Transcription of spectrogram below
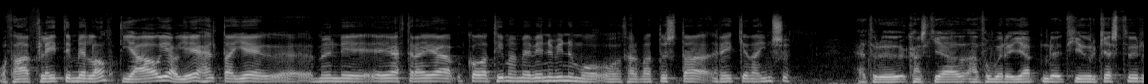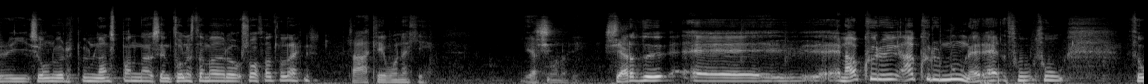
og það fleiti mér langt já já ég held að ég eh, muni eftir að ég hafa góða tíma með vinnum mínum og, og þarf að dusta reykið að ýmsu Heldur þú kannski að, að þú verið jefn tíður gestur í sjónvörpum landsbanna sem tónlistamæður og sóþáttalæknir? Það ekki von ekki ég er von að því Sérðu, eh, en af hverju, af hverju núna er, er þú, þú, þú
